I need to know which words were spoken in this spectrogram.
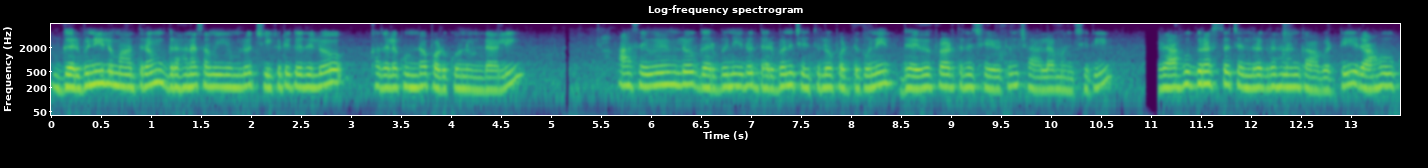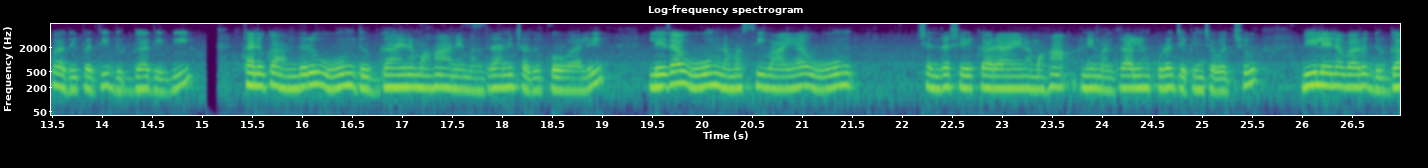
గర్భిణీలు మాత్రం గ్రహణ సమయంలో చీకటి గదిలో కదలకుండా పడుకొని ఉండాలి. ఆ సమయంలో గర్భిణీలు దర్భని చేతిలో పట్టుకొని దైవ ప్రార్థన చేయటం చాలా మంచిది. రాహుగ్రస్త చంద్రగ్రహణం కాబట్టి రాహువుకు అధిపతి దుర్గాదేవి. కనుక అందరూ ఓం దుర్గాయన మహ అనే మంత్రాన్ని చదువుకోవాలి. లేదా ఓం నమశివాయ ఓం చంద్రశేఖరాయ నమ అనే మంత్రాలను కూడా జపించవచ్చు. వీలైన వారు దుర్గా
